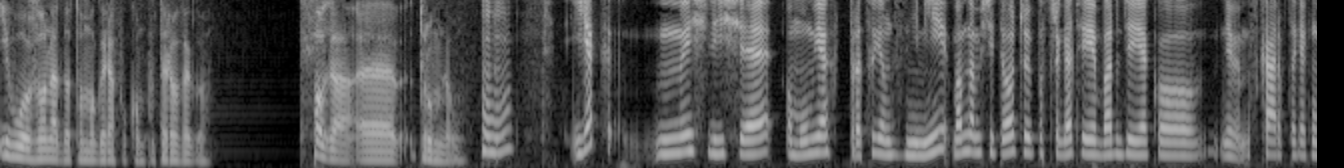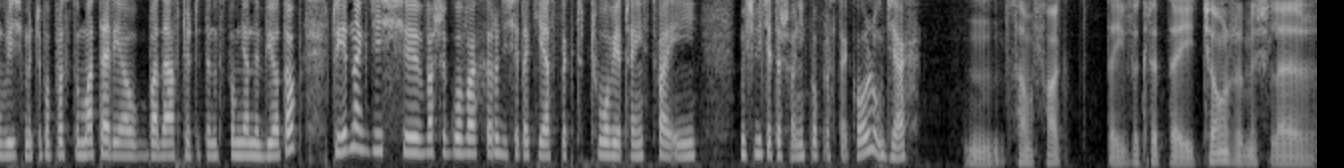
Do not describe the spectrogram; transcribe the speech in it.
i włożona do tomografu komputerowego. Poza trumną. Mhm. Jak myśli się o mumiach pracując z nimi? Mam na myśli to, czy postrzegacie je bardziej jako, nie wiem, skarb, tak jak mówiliśmy, czy po prostu materiał badawczy, czy ten wspomniany biotop, czy jednak gdzieś w waszych głowach rodzi się taki aspekt człowieczeństwa i myślicie też o nich po prostu jako o ludziach? Hmm, sam fakt tej wykrytej ciąży, myślę,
